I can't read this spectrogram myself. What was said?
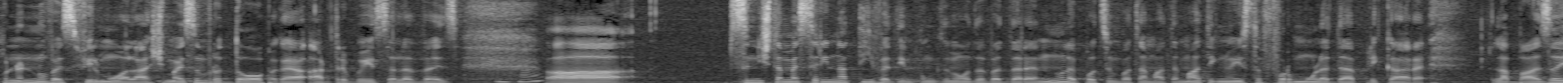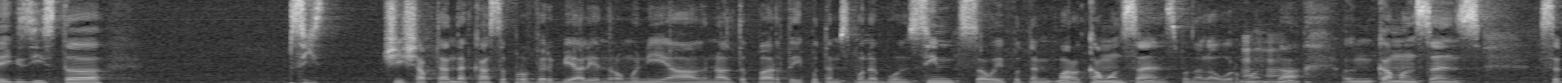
până nu vezi filmul ăla și mai sunt vreo două pe care ar trebui să le vezi. Uh-huh. Uh, sunt niște meserii native din punctul meu de vedere. Nu le poți învăța matematic, nu există formule de aplicare. La bază există psi- și șapte ani de acasă proverbiali în România, în altă parte îi putem spune bun simț sau îi putem, mă rog, common sense până la urmă, uh-huh. da? În common sense se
